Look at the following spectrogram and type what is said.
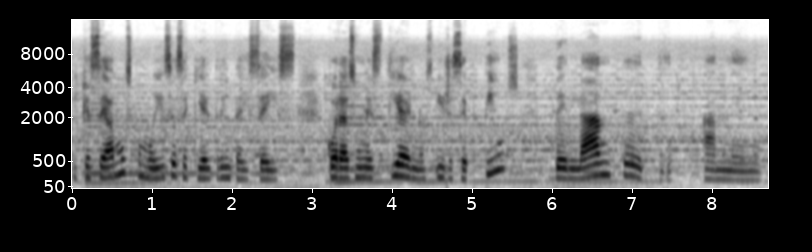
y que seamos, como dice Ezequiel 36, corazones tiernos y receptivos delante de ti. Amén.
